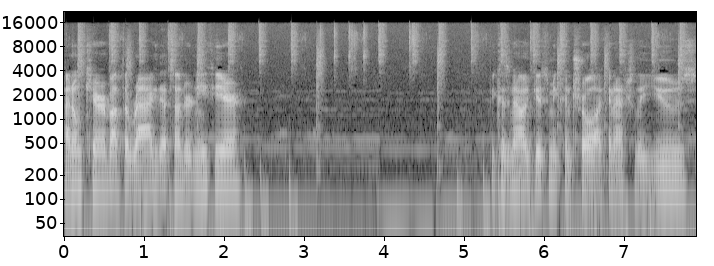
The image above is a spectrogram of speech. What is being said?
I don't care about the rag that's underneath here because now it gives me control. I can actually use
